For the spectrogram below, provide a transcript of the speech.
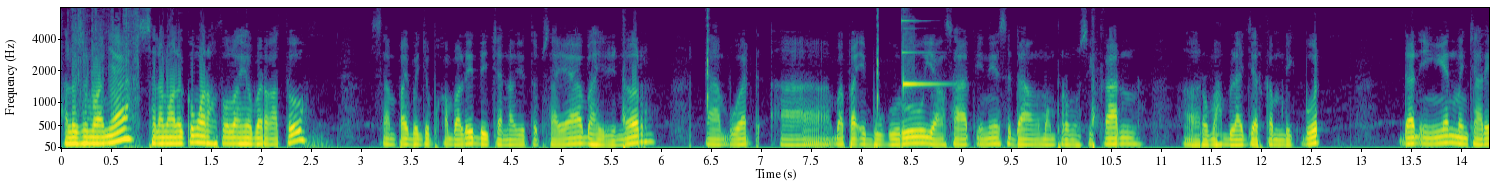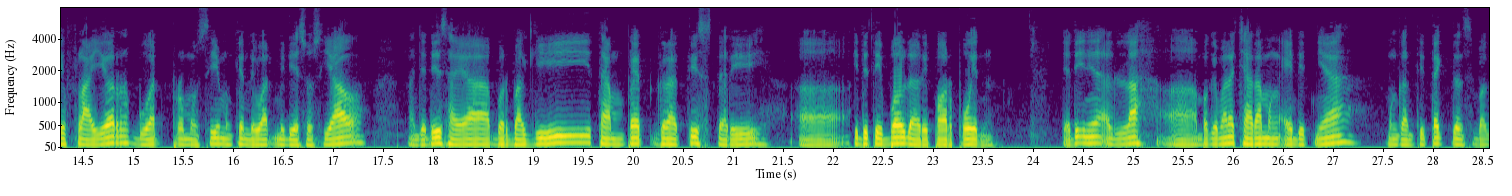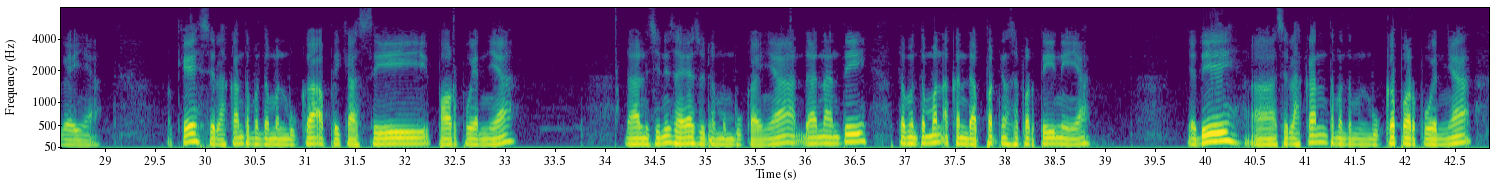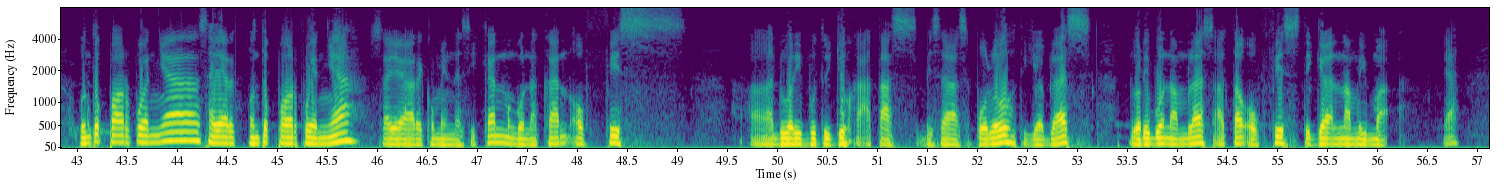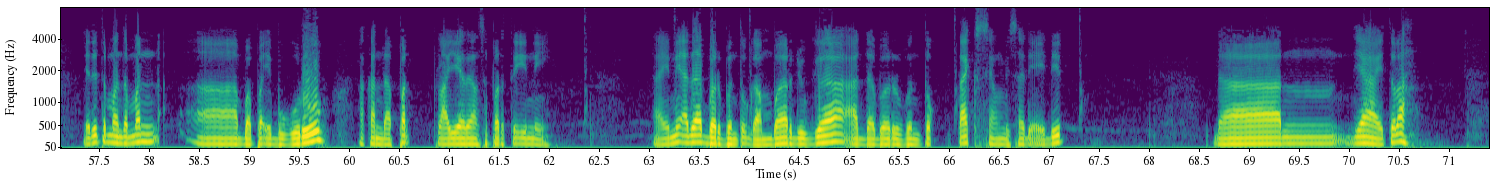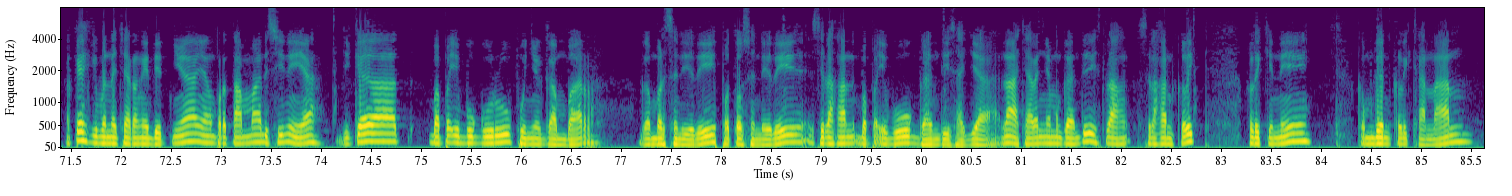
Halo semuanya, Assalamualaikum warahmatullahi wabarakatuh. Sampai berjumpa kembali di channel youtube saya Bahidinur Nah buat uh, Bapak Ibu Guru yang saat ini sedang mempromosikan uh, rumah belajar Kemdikbud Dan ingin mencari flyer buat promosi mungkin lewat media sosial. Nah jadi saya berbagi template gratis dari uh, editable dari PowerPoint. Jadi ini adalah uh, bagaimana cara mengeditnya, mengganti teks dan sebagainya Oke, silahkan teman-teman buka aplikasi PowerPoint-nya. Dan di sini saya sudah membukanya dan nanti teman-teman akan dapat yang seperti ini ya. Jadi uh, silahkan teman-teman buka PowerPoint-nya. Untuk PowerPoint-nya saya untuk PowerPoint-nya saya rekomendasikan menggunakan Office uh, 2007 ke atas, bisa 10, 13, 2016 atau Office 365 ya. Jadi teman-teman uh, Bapak Ibu guru akan dapat flyer yang seperti ini. Nah, ini ada berbentuk gambar juga, ada berbentuk teks yang bisa diedit. Dan ya, itulah. Oke, gimana cara ngeditnya? Yang pertama di sini ya. Jika Bapak Ibu guru punya gambar, gambar sendiri, foto sendiri, silahkan Bapak Ibu ganti saja. Nah, caranya mengganti silahkan, silahkan klik klik ini, kemudian klik kanan,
